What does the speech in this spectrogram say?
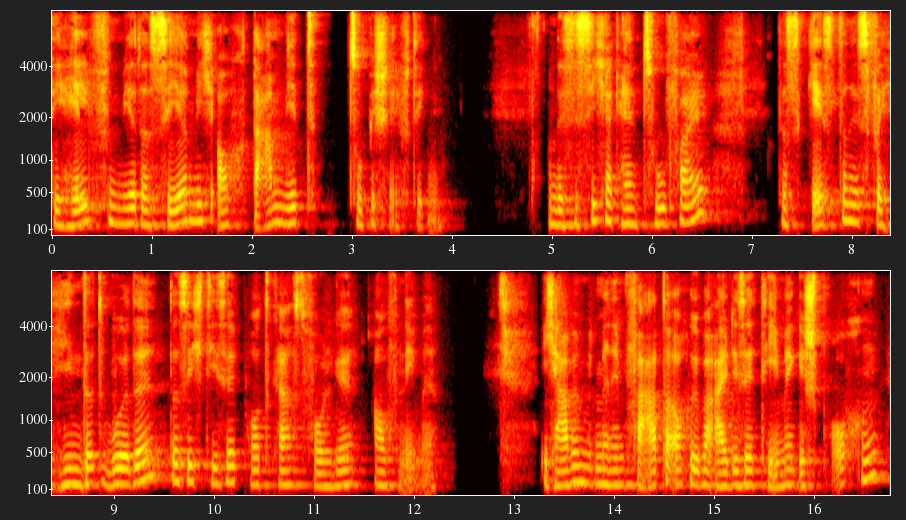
die helfen mir da sehr, mich auch damit zu beschäftigen. Und es ist sicher kein Zufall, dass gestern es verhindert wurde, dass ich diese Podcast-Folge aufnehme. Ich habe mit meinem Vater auch über all diese Themen gesprochen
